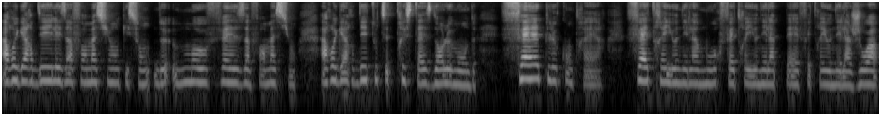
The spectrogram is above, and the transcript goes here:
à regarder les informations qui sont de mauvaises informations, à regarder toute cette tristesse dans le monde. Faites le contraire. Faites rayonner l'amour, faites rayonner la paix, faites rayonner la joie.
